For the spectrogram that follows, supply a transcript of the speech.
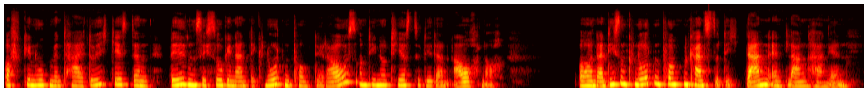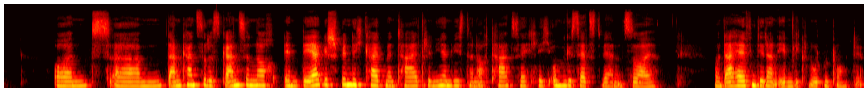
oft genug mental durchgehst, dann bilden sich sogenannte Knotenpunkte raus und die notierst du dir dann auch noch. Und an diesen Knotenpunkten kannst du dich dann entlanghangeln. Und ähm, dann kannst du das Ganze noch in der Geschwindigkeit mental trainieren, wie es dann auch tatsächlich umgesetzt werden soll. Und da helfen dir dann eben die Knotenpunkte.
